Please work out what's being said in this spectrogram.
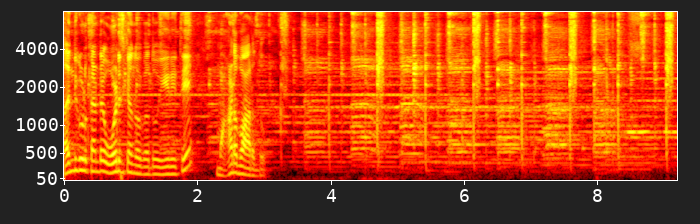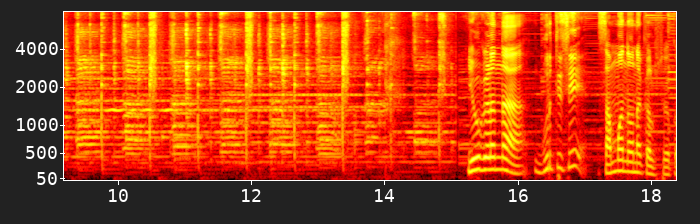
ಹಂದಿಗಳು ಕಂಡ್ರೆ ಓಡಿಸ್ಕೊಂಡು ಹೋಗೋದು ಈ ರೀತಿ ಮಾಡಬಾರ್ದು. ಇವುಗಳನ್ನು ಗುರುತಿಸಿ ಸಂಬಂಧವನ್ನು ಕಲ್ಪಿಸ್ಬೇಕು.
